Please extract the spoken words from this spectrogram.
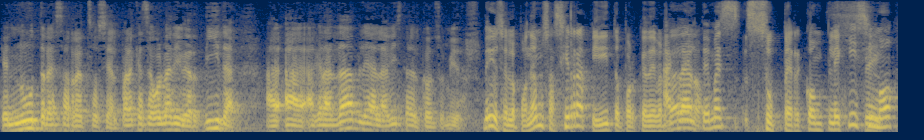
que nutra esa red social para que se vuelva divertida, agradable a la vista del consumidor. Digo, se lo ponemos así rapidito porque de verdad ah, el tema es súper complejísimo.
